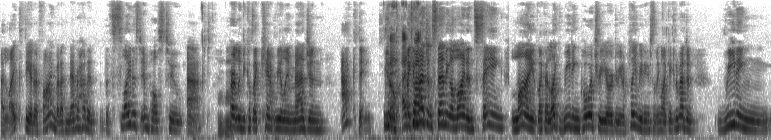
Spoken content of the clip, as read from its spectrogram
I like theater fine, but I've never had a, the slightest impulse to act. Mm-hmm. Partly because I can't really imagine acting. You know, I I, can try- imagine standing online and saying lines. Like I like reading poetry or doing a play reading or something. Like I can imagine reading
